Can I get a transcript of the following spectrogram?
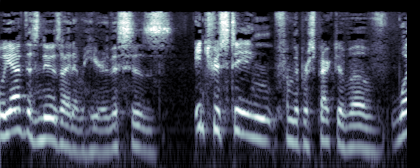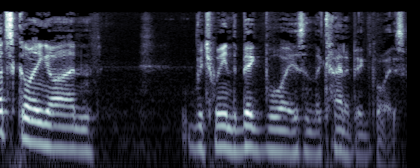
we have this news item here. This is interesting from the perspective of what's going on between the big boys and the kind of big boys.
